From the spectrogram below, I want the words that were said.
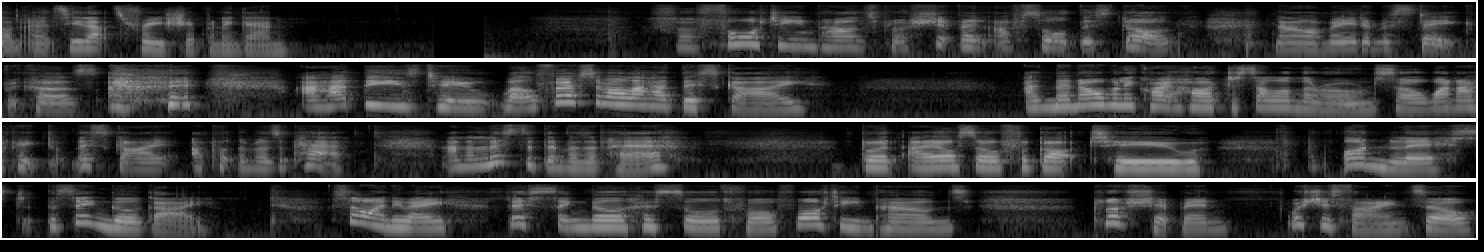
on Etsy. That's free shipping again. For £14 plus shipping, I've sold this dog. Now, I made a mistake because I had these two. Well, first of all, I had this guy. And they're normally quite hard to sell on their own. So when I picked up this guy, I put them as a pair. And I listed them as a pair. But I also forgot to unlist the single guy. So anyway, this single has sold for £14 plus shipping, which is fine. So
